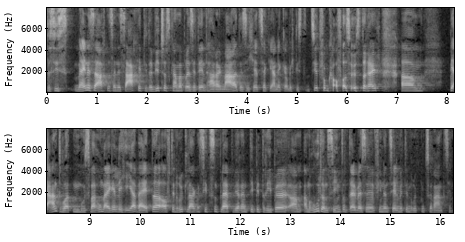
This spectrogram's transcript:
das ist meines Erachtens eine Sache, die der Wirtschaftskammerpräsident Harald Mara, der sich jetzt sehr gerne, glaube ich, distanziert vom Kaufhaus Österreich, ähm, beantworten muss, warum eigentlich er weiter auf den Rücklagen sitzen bleibt, während die Betriebe am, am Rudern sind und teilweise finanziell mit dem Rücken zur Wand sind.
